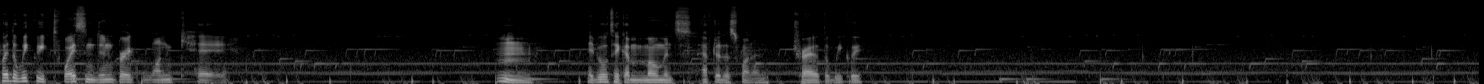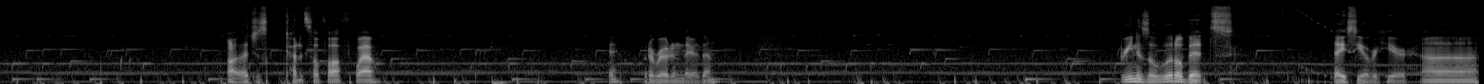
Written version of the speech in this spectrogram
Played the weekly twice and didn't break 1k? Hmm. Maybe we'll take a moment after this one and try out the weekly. Oh, that just cut itself off. Wow. Okay, put a road in there then. Green is a little bit dicey over here. Uh,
